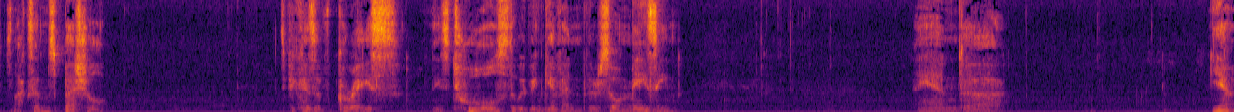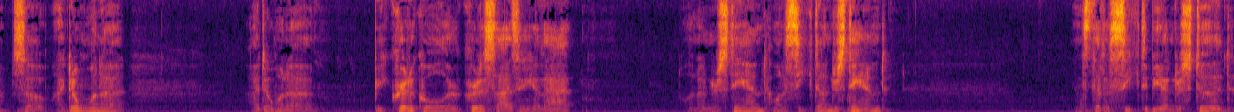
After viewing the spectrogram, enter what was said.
It's not because I'm special. It's because of grace, these tools that we've been given. They're so amazing. And, uh, yeah, so I don't want to, I don't want to be critical or criticize any of that. I want to understand. I want to seek to understand instead of seek to be understood.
